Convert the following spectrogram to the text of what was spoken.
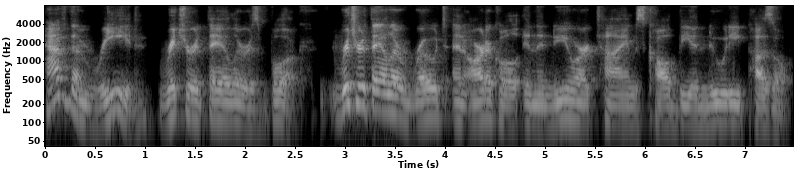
have them read Richard Thaler's book. Richard Thaler wrote an article in the New York Times called The Annuity Puzzle.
